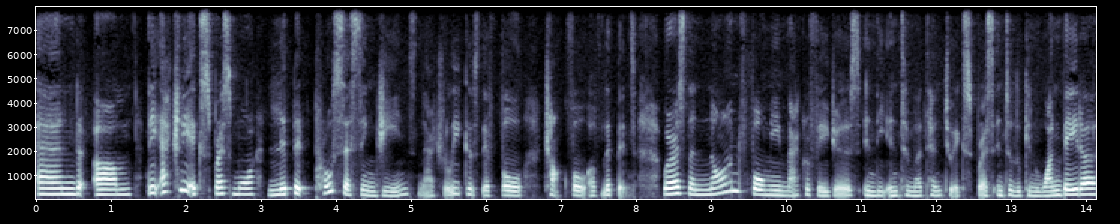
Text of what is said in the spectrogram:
And um, they actually express more lipid processing genes naturally because they're full chock full of lipids. Whereas the non-foamy macrophages in the intima tend to express interleukin 1 beta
